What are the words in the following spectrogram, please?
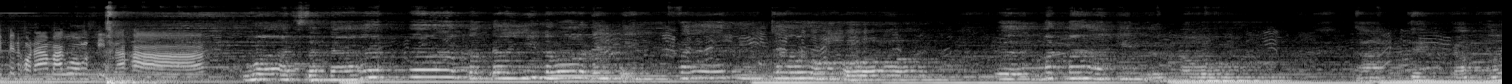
นี้เป็นหัวหน้ามาร์ควงศิลป์นะคะวาสนาบังใดโลได้เป็นแฟนเจ้าเอินมันมากินเอาถ้าเด็กกับเขา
